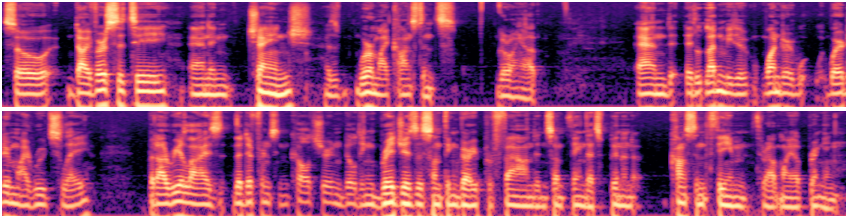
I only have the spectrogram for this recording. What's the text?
So diversity and change has, were my constants growing up. And it led me to wonder where do my roots lay. But I realized the difference in culture and building bridges is something very profound and something that's been a constant theme throughout my upbringing.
